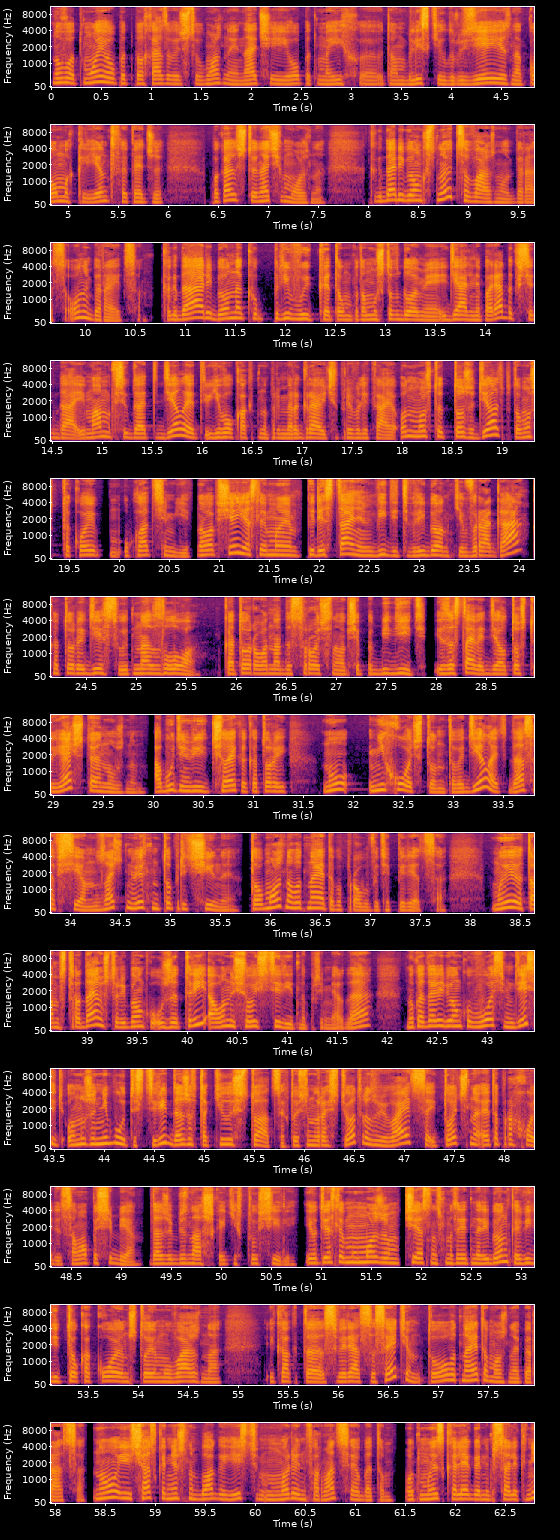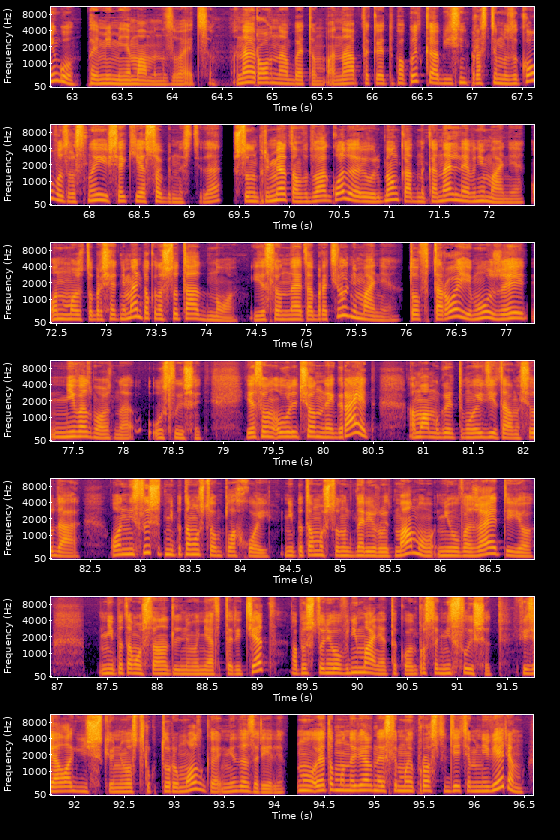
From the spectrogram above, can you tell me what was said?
Ну вот, мой опыт показывает, что можно иначе, и опыт моих э, там близких друзей, знакомых, клиентов, опять же, показывает, что иначе можно. Когда ребенку становится важно убираться, он убирается. Когда ребенок привык к этому, потому что в доме идеальный порядок всегда, и мама всегда это делает, его как-то, например, играючи привлекая, он может это тоже делать, потому что такой уклад семьи. Но вообще, если мы перестанем видеть в ребенке врага, который действует на зло, которого надо срочно вообще победить и заставить делать то, что я считаю нужным, а будем видеть человека, который ну, не хочет он этого делать, да, совсем, ну, значит, у него есть на то причины, то можно вот на это попробовать опереться. Мы там страдаем, что ребенку уже три, а он еще истерит, например, да. Но когда ребенку 8-10, он уже не будет истерить даже в таких ситуациях. То есть он растет, развивается, и точно это проходит само по себе, даже без наших каких-то усилий. И вот если мы можем честно смотреть на ребенка, видеть то, какой он, что ему важно, и как-то сверяться с этим, то вот на это можно опираться. Ну и сейчас, конечно, благо есть море информации об этом. Вот мы с коллегой написали книгу «Пойми меня, мама» называется. Она ровно об этом. Она такая попытка объяснить простым языком возрастные всякие особенности, да. Что, например, там в два года у ребенка одноканальное внимание. Он может обращать внимание только на что-то одно. Если он на это обратил внимание, то второе ему уже невозможно услышать. Если он увлеченно играет, а мама говорит ему, иди там сюда, он не слышит не потому, что он плохой, не потому, что он игнорирует маму, не уважает ее, не потому, что она для него не авторитет, а потому что у него внимание такое, он просто не слышит. Физиологически у него структуры мозга не дозрели. Ну, этому, наверное, если мы просто детям не верим,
